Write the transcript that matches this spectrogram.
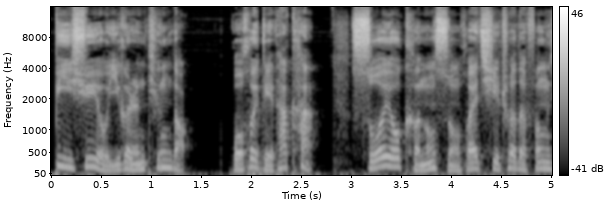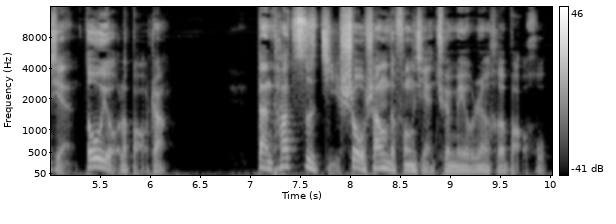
必须有一个人听到。我会给他看，所有可能损坏汽车的风险都有了保障，但他自己受伤的风险却没有任何保护。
